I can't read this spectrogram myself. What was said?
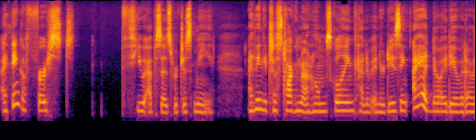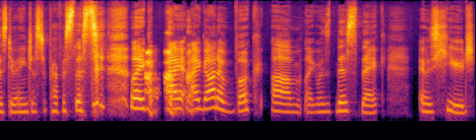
I think a first few episodes were just me. I think it's just talking about homeschooling, kind of introducing. I had no idea what I was doing, just to preface this. like I, I got a book, um, like it was this thick, it was huge.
